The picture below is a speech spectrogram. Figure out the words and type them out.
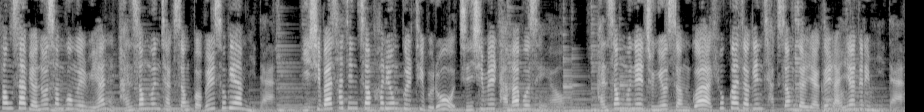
형사 변호 성공을 위한 반성문 작성법을 소개합니다. 이시바 사진첩 활용 꿀팁으로 진심을 담아보세요. 반성문의 중요성과 효과적인 작성 전략을 알려드립니다.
